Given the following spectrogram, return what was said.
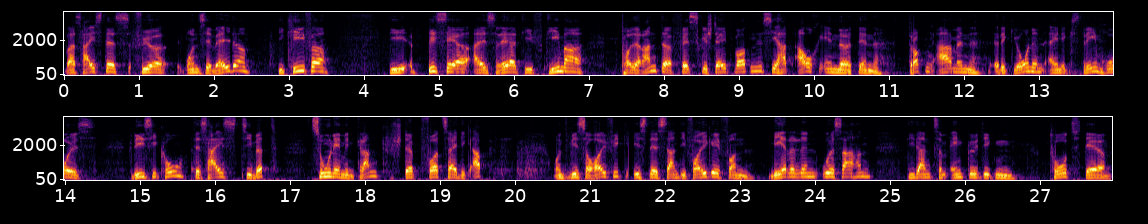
was heißt es für unsere Wälder? Die Kiefer, die bisher als relativ klimatoleranter festgestellt worden ist. Sie hat auch in äh, den trockenarmen Regionen ein extrem hohes Risiko. Das heißt, sie wird zunehmend krank, stirbt vorzeitig ab. Und wie so häufig ist es dann die Folge von mehreren Ursachen, die dann zum endgültigen Tod der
